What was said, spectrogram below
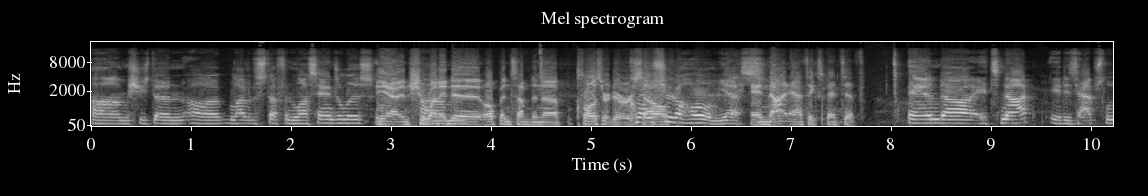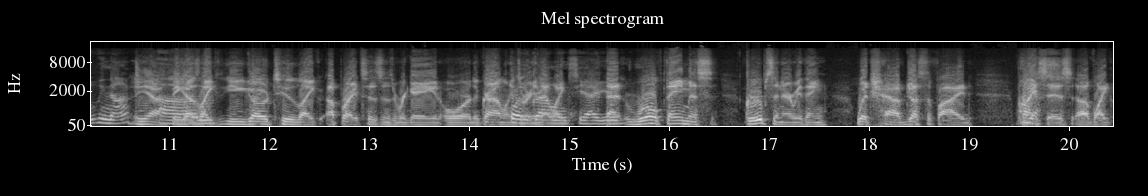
Um, she's done a lot of the stuff in Los Angeles. yeah, and she wanted to open something up closer to herself Um, Closer to home, yes. and not as expensive. And uh, it's not. It is absolutely not. Yeah, because Um, like you go to like Upright Citizens Brigade or the Groundlings Or the or, any of that, Groundlings, yeah, like you're- that world famous groups and everything, which have justified prices of like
